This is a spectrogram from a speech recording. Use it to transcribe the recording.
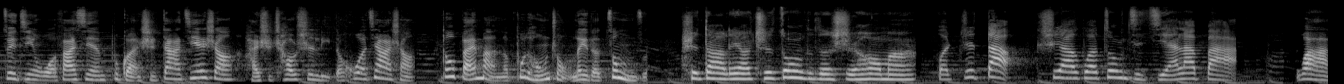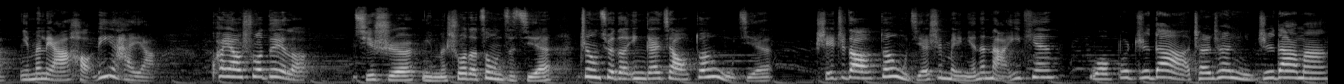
最近我发现，不管是大街上还是超市里的货架上，都摆满了不同种类的粽子。是到了要吃粽子的时候吗？我知道是要过粽子节了吧？哇，你们俩好厉害呀！快要说对了。其实你们说的粽子节，正确的应该叫端午节。谁知道端午节是每年的哪一天？我不知道，程程你知道吗？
